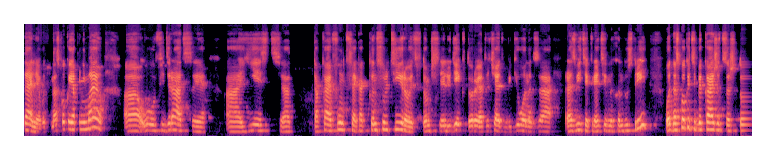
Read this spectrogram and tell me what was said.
далее. Вот, насколько я понимаю, а, у федерации а, есть а, такая функция, как консультировать, в том числе людей, которые отвечают в регионах за развитие креативных индустрий. Вот насколько тебе кажется, что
